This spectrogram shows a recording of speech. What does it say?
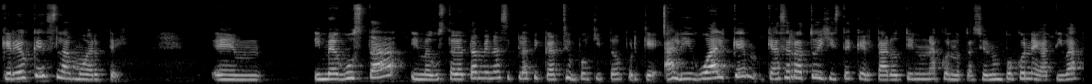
creo que es la muerte. Em, y me gusta, y me gustaría también así platicarte un poquito, porque al igual que, hace rato dijiste que el tarot tiene una connotación un poco negativa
